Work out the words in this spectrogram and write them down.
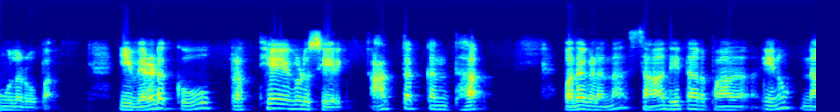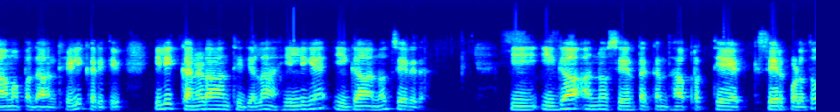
ಮೂಲ ರೂಪ ಇವೆರಡಕ್ಕೂ ಪ್ರತ್ಯಯಗಳು ಸೇರಿ ಆಗ್ತಕ್ಕಂತಹ ಪದಗಳನ್ನ ಸಾಧಿತ ಪ, ಏನು ನಾಮಪದ ಅಂತ ಹೇಳಿ ಕರಿತೀವಿ. ಇಲ್ಲಿ ಕನ್ನಡ ಅಂತಿದೆಯಲ್ಲ, ಇಲ್ಲಿಗೆ ಈಗ ಅನ್ನೋದು ಸೇರಿದೆ. ಈ ಈಗ ಅನ್ನೋ ಸೇರ್ತಕ್ಕಂತಹ ಪ್ರತ್ಯಯ ಸೇರ್ಕೊಳ್ಳೋದು,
